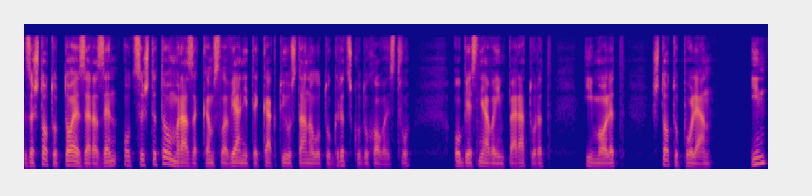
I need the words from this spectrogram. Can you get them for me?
Защото той е заразен от същата омраза към славяните, както и останалото гръцко духовенство, обяснява императорът и молят, щото Полян, Ин,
